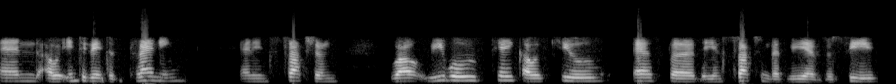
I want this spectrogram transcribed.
and our integrated planning and instruction, well, we will take our cue as per the instruction that we have received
